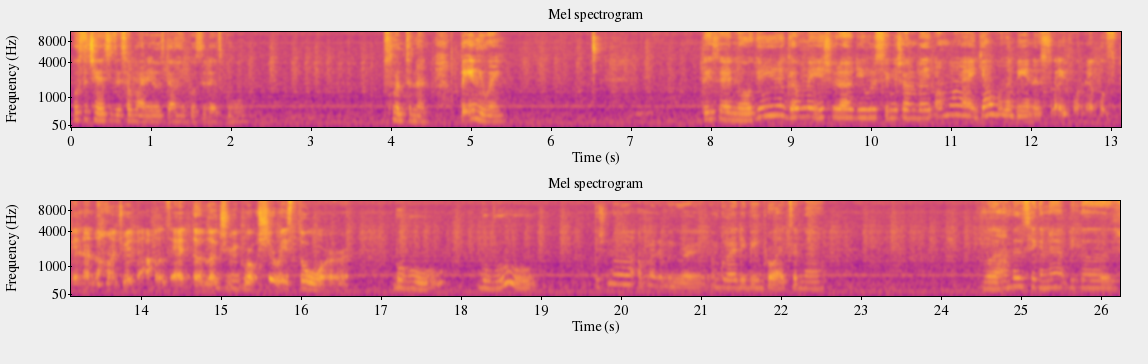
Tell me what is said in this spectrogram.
What's the chances that somebody else down here goes to that school? Slim to none. But anyway, they said no. You need a government issued ID with a signature on the back. I'm like, y'all wasn't being as safe when they was spending a hundred dollars at the luxury grocery store. Boo boo, boo boo. But you know what? I'm gonna be great. I'm glad they're being proactive now. But I'm gonna take a nap because,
